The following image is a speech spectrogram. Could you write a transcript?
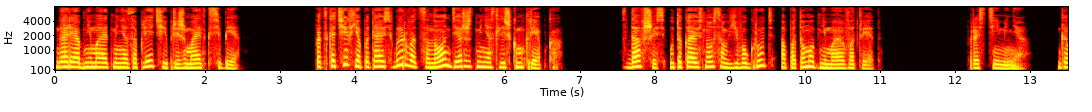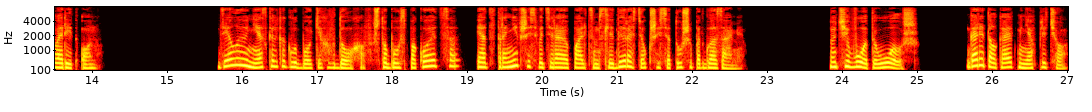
Гарри обнимает меня за плечи и прижимает к себе. Подскочив, я пытаюсь вырваться, но он держит меня слишком крепко. Сдавшись, утыкаюсь носом в его грудь, а потом обнимаю в ответ. «Прости меня», — говорит он. Делаю несколько глубоких вдохов, чтобы успокоиться, и, отстранившись, вытираю пальцем следы растекшейся туши под глазами. «Ну чего ты, Уолш?» Гарри толкает меня в плечо.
